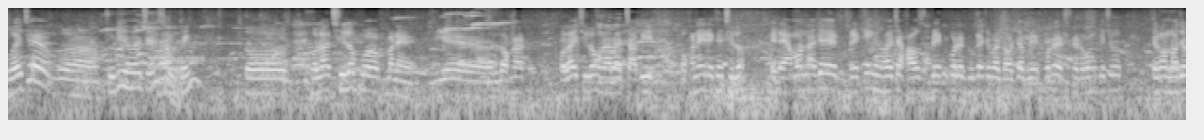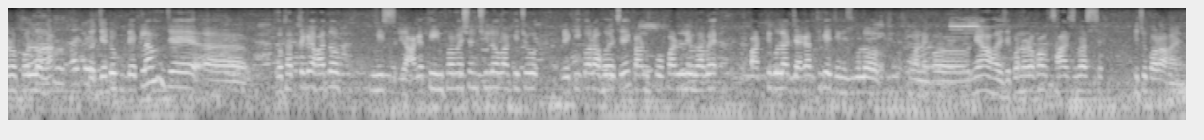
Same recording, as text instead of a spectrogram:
হয়েছে? আহ, চুরি হয়েছে সামথিং তো খোলা ছিল মানে ইয়ে লকার খোলাই ছিল, ওনারা চাবি ওখানেই রেখেছিল। এটা এমন না যে ব্রেকিং হয়েছে হাউস ব্রেক করে ঢুকেছে বা দরজা ব্রেক করে, সেরকম কিছু সেরকম নজরও পড়ল না। তো যেটুকু দেখলাম যে কোথার থেকে হয়তো মিস আগে থেকে ইনফরমেশন ছিল বা কিছু রেকি করা হয়েছে, কারণ প্রপারলিভাবে পার্টিকুলার জায়গা থেকে জিনিসগুলো মানে নেওয়া হয়েছে। কোনো রকম সার্চ বা কিছু করা হয়নি।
